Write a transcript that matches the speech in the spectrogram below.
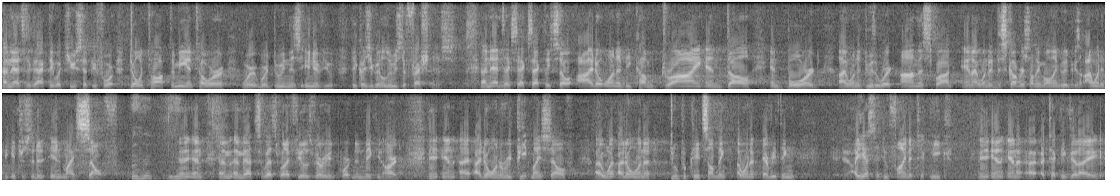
And that's exactly what you said before. Don't talk to me until we're, we're, we're doing this interview because you're going to lose the freshness. And that's ex- exactly so. I don't want to become dry and dull and bored. I want to do the work on the spot and I want to discover something while I'm doing it because I want to be interested in, myself. Mm-hmm, mm-hmm. And, and, and, and that's, that's what I feel is very important in making art. And, and I, I don't want to repeat myself. I, want, I don't want to duplicate something. I want to, everything. Yes, I do find a technique and, and, and a, a technique that I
